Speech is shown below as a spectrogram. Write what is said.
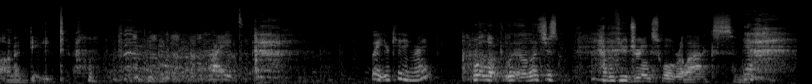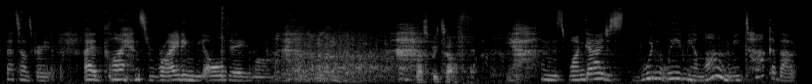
on a date. Right. Wait, you're kidding, right? well, look, l- let's just have a few drinks. We'll relax. Yeah, that sounds great. I had clients riding me all day long. Must be tough. Yeah, I mean, this one guy just wouldn't leave me alone. I mean, talk about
